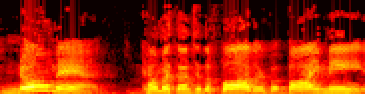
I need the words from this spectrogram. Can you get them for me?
No man cometh unto the Father but by me.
